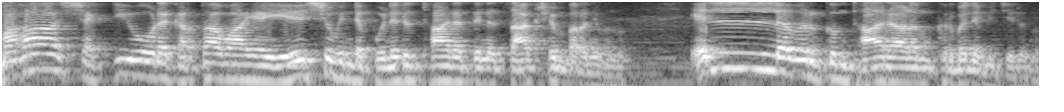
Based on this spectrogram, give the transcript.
മഹാശക്തിയോടെ കർത്താവായ യേശുവിന്റെ പുനരുദ്ധാനത്തിന് സാക്ഷ്യം പറഞ്ഞു വന്നു. എല്ലാവർക്കും ധാരാളം കൃപ ലഭിച്ചിരുന്നു.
